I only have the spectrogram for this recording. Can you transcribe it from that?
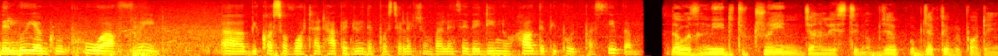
the Luhya group who were afraid uh, because of what had happened during the post-election violence, and they didn't know how the people would perceive them. There was a need to train journalists in object, objective reporting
